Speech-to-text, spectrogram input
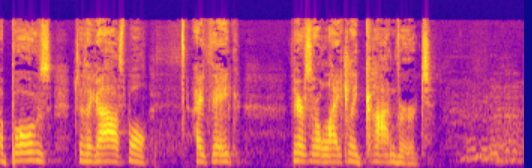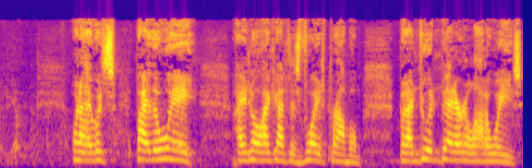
opposed to the gospel, I think there's a likely convert. When I was, by the way, I know I got this voice problem, but I'm doing better in a lot of ways.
